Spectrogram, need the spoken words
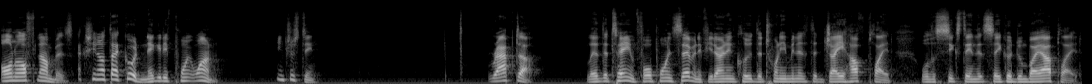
On off numbers, actually not that good, negative 0.1. Interesting. Raptor led the team, 4.7 if you don't include the 20 minutes that Jay Huff played or the 16 that Sekou Doumbouya played.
